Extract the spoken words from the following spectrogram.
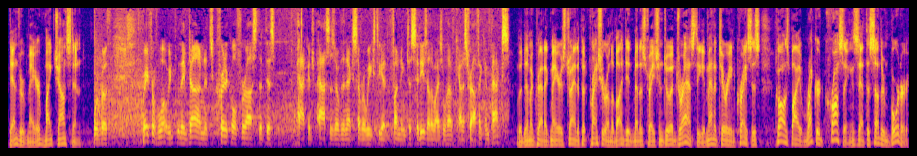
Denver Mayor Mike Johnston. We're both grateful for what, we, what they've done. It's critical for us that this package passes over the next several weeks to get funding to cities. Otherwise, we'll have catastrophic impacts. The Democratic mayor is trying to put pressure on the Biden administration to address the humanitarian crisis caused by record crossings at the southern border.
